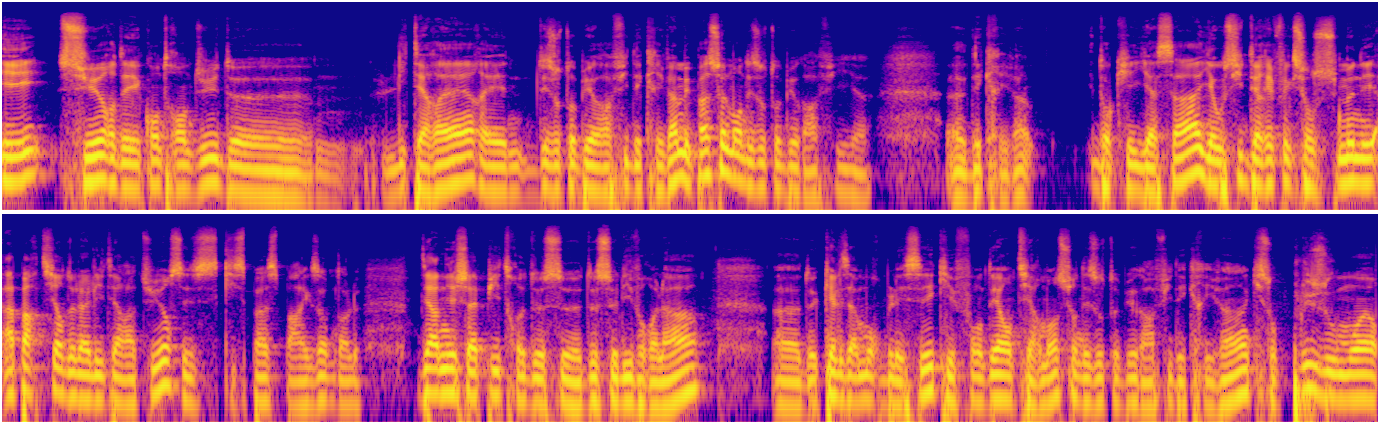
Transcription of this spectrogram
et sur des comptes rendus littéraires et des autobiographies d'écrivains, mais pas seulement des autobiographies euh, d'écrivains. Donc il y a ça, il y a aussi des réflexions menées à partir de la littérature, c'est ce qui se passe par exemple dans le dernier chapitre de ce, livre-là, euh, de Quels amours blessés, qui est fondé entièrement sur des autobiographies d'écrivains, qui sont plus ou moins,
